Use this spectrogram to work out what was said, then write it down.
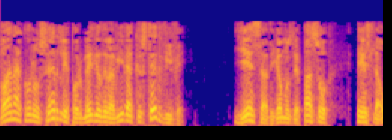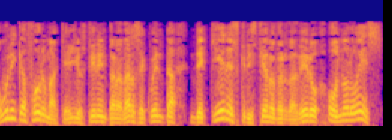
van a conocerle por medio de la vida que usted vive. Y esa, digamos de paso, Es la única forma que ellos tienen para darse cuenta de quién es cristiano verdadero o no lo es.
